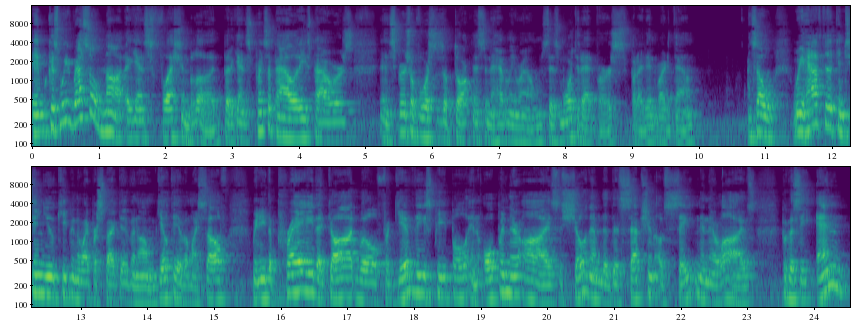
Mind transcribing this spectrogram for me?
And because we wrestle not against flesh and blood, but against principalities, powers, and spiritual forces of darkness in the heavenly realms. There's more to that verse, but I didn't write it down. And so we have to continue keeping the right perspective, and I'm guilty of it myself. We need to pray that God will forgive these people and open their eyes to show them the deception of Satan in their lives because the end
